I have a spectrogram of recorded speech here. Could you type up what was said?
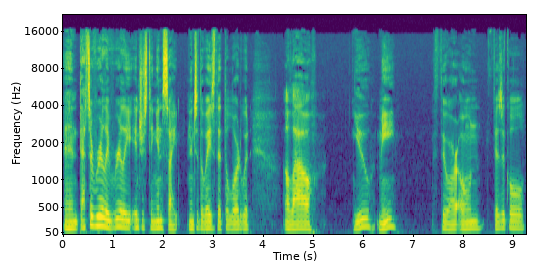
And that's a really, really interesting insight into the ways that the Lord would allow you, me, through our own physical,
